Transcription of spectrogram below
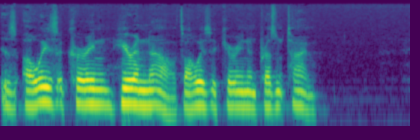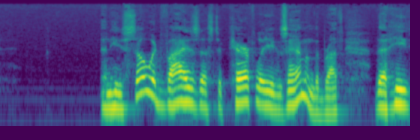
is always occurring here and now. It's always occurring in present time. And he so advised us to carefully examine the breath that he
